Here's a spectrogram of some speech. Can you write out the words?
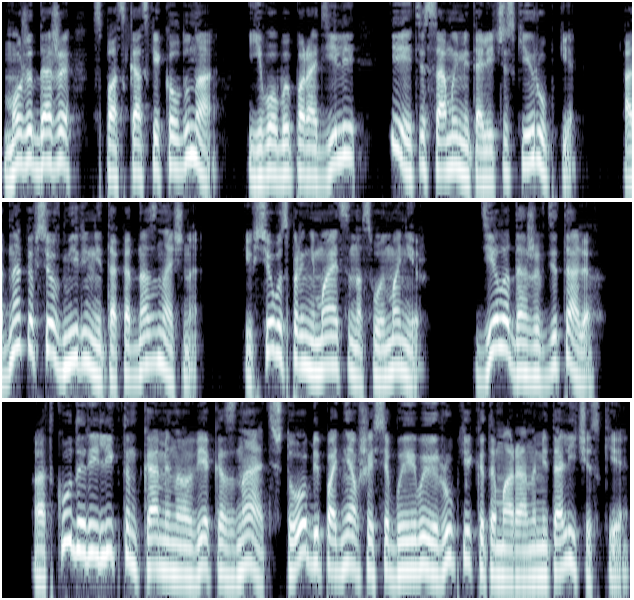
Может, даже с подсказки колдуна, его бы породили и эти самые металлические рубки. Однако все в мире не так однозначно, и все воспринимается на свой манер. Дело даже в деталях. Откуда реликтам каменного века знать, что обе поднявшиеся боевые рубки катамарана металлические?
